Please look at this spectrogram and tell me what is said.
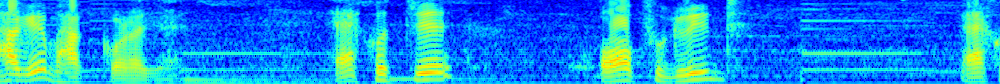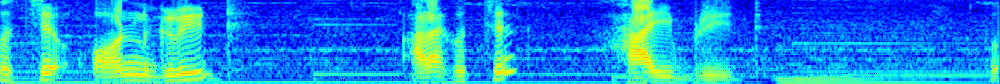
ভাগে ভাগ করা যায়। এক হচ্ছে অফ গ্রিড এক হচ্ছে অন গ্রিড আর এক হচ্ছে হাইব্রিড তো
